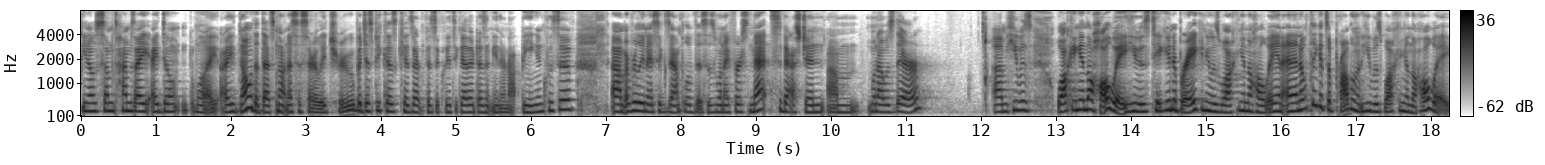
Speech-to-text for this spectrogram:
you know sometimes i, I don't well I, I know that that's not necessarily true but just because kids aren't physically together doesn't mean they're not being inclusive. Um, a really nice example of this is when i first met sebastian um, when i was there um, he was walking in the hallway. He was taking a break and he was walking in the hallway. And, and I don't think it's a problem that he was walking in the hallway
